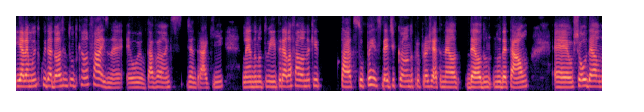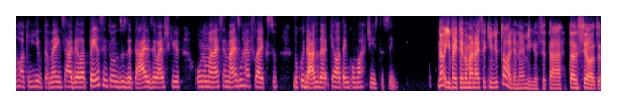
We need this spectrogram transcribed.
e ela é muito cuidadosa em tudo que ela faz, né? Eu, eu tava antes de entrar aqui lendo no Twitter ela falando que tá super se dedicando para o projeto nela, dela do, no The Town é, o show dela no Rock in Rio também, sabe? Ela pensa em todos os detalhes. Eu acho que o Numanice é mais um reflexo do cuidado da, que ela tem como artista, assim. Não, e vai ter Numanice aqui em Vitória, né, amiga? Você tá, tá ansiosa?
